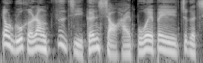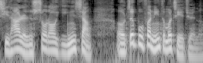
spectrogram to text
要如何让自己跟小孩不会被这个其他人受到影响？呃，这部分您怎么解决呢？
